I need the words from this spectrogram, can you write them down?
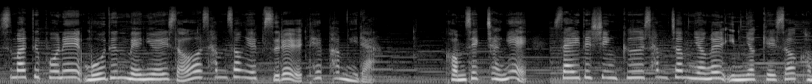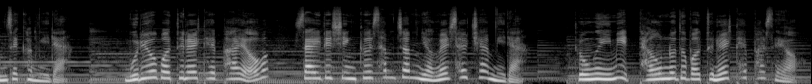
스마트폰의 모든 메뉴에서 삼성 앱스를 탭합니다. 검색창에 사이드 싱크 3.0을 입력해서 검색합니다. 무료 버튼을 탭하여 사이드 싱크 3.0을 설치합니다. 동의 및 다운로드 버튼을 탭하세요.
